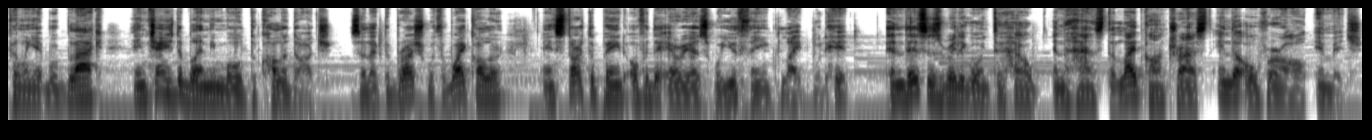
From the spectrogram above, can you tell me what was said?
filling it with black, and change the blending mode to color dodge. Select the brush with a white color and start to paint over the areas where you think light would hit. And this is really going to help enhance the light contrast in the overall image.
